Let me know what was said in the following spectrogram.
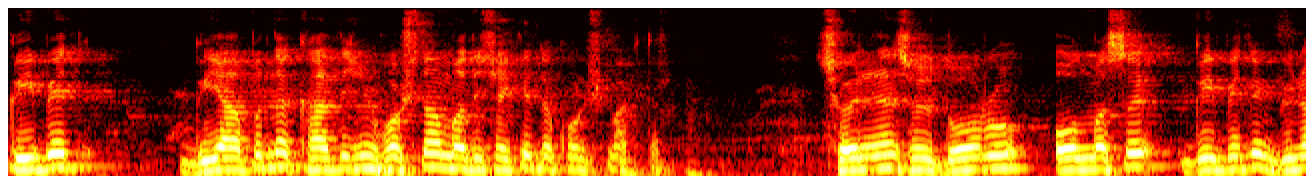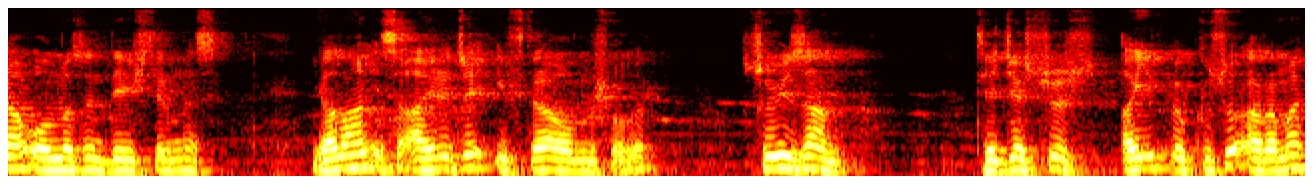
Gıybet gıyabında kardeşinin hoşlanmadığı şekilde konuşmaktır. Söylenen söz doğru olması gıybetin günah olmasını değiştirmez. Yalan ise ayrıca iftira olmuş olur. Suizan, tecessüs, ayıp ve kusur aramak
